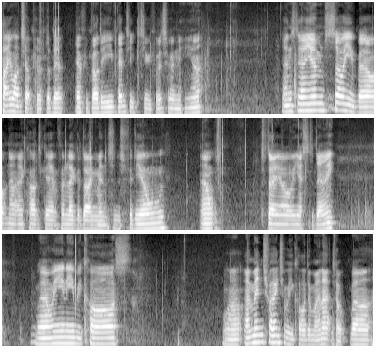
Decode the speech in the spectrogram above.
Hi, what's up everybody? Bentic Superson here. And I am sorry about that I can't get the LEGO Dimensions video out today or yesterday. Well, really because... Well, I've been trying to record on my laptop, but...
